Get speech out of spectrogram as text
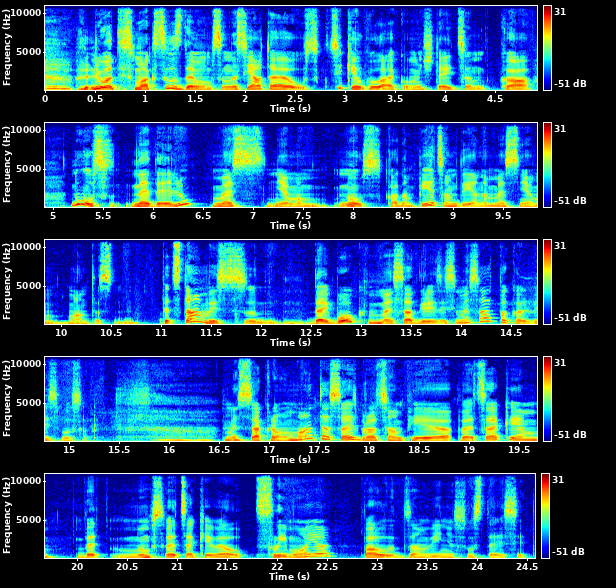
ļoti smags uzdevums. Un es jautāju, uz cik ilgu laiku viņš teica, ka nu, uz nedēļu mēs ņemam, nu, uz kādam piecam dienam mēs ņemam mantas. Pēc tam viss, dai bok, mēs atgriezīsimies atpakaļ, viss būs ok. Mēs sakrām mantas, aizbraucām pie vecākiem, bet mums vecāki vēl slimoja, palūdzam viņus uztaisīt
